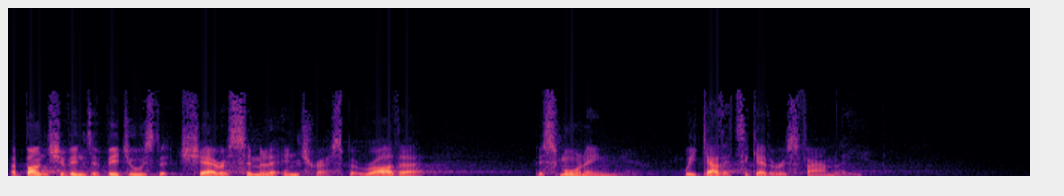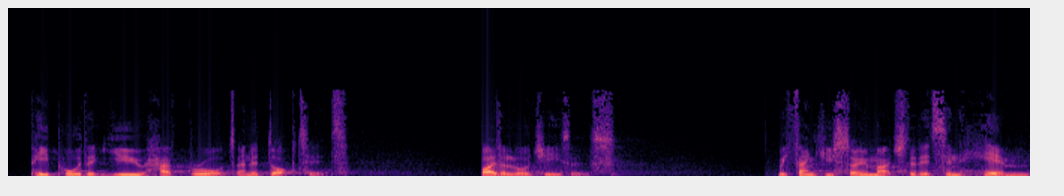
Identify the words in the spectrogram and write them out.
a bunch of individuals that share a similar interest, but rather, this morning, we gather together as family. People that you have brought and adopted by the Lord Jesus. We thank you so much that it's in Him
